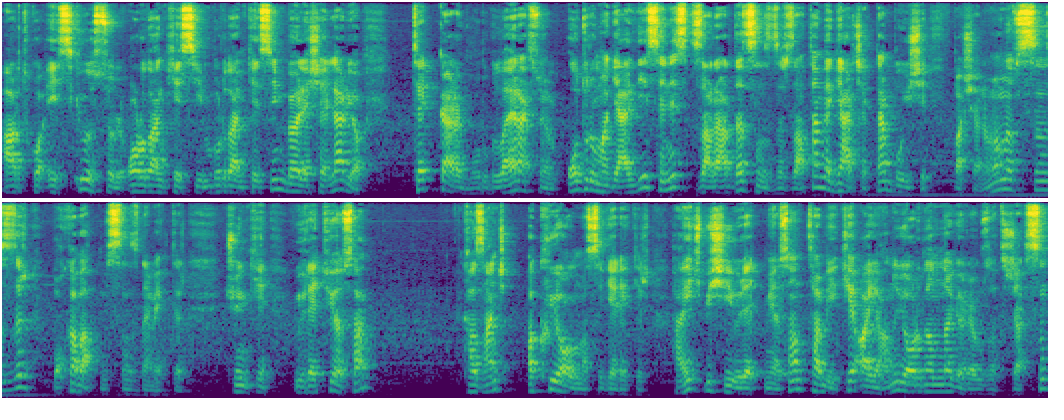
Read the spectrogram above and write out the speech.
Artık o eski usul oradan keseyim, buradan keseyim böyle şeyler yok. Tekrar vurgulayarak söylüyorum. O duruma geldiyseniz zarardasınızdır zaten ve gerçekten bu işi başaramamışsınızdır, boka batmışsınız demektir. Çünkü üretiyorsan kazanç akıyor olması gerekir. Ha hiçbir şey üretmiyorsan tabii ki ayağını yorganına göre uzatacaksın.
